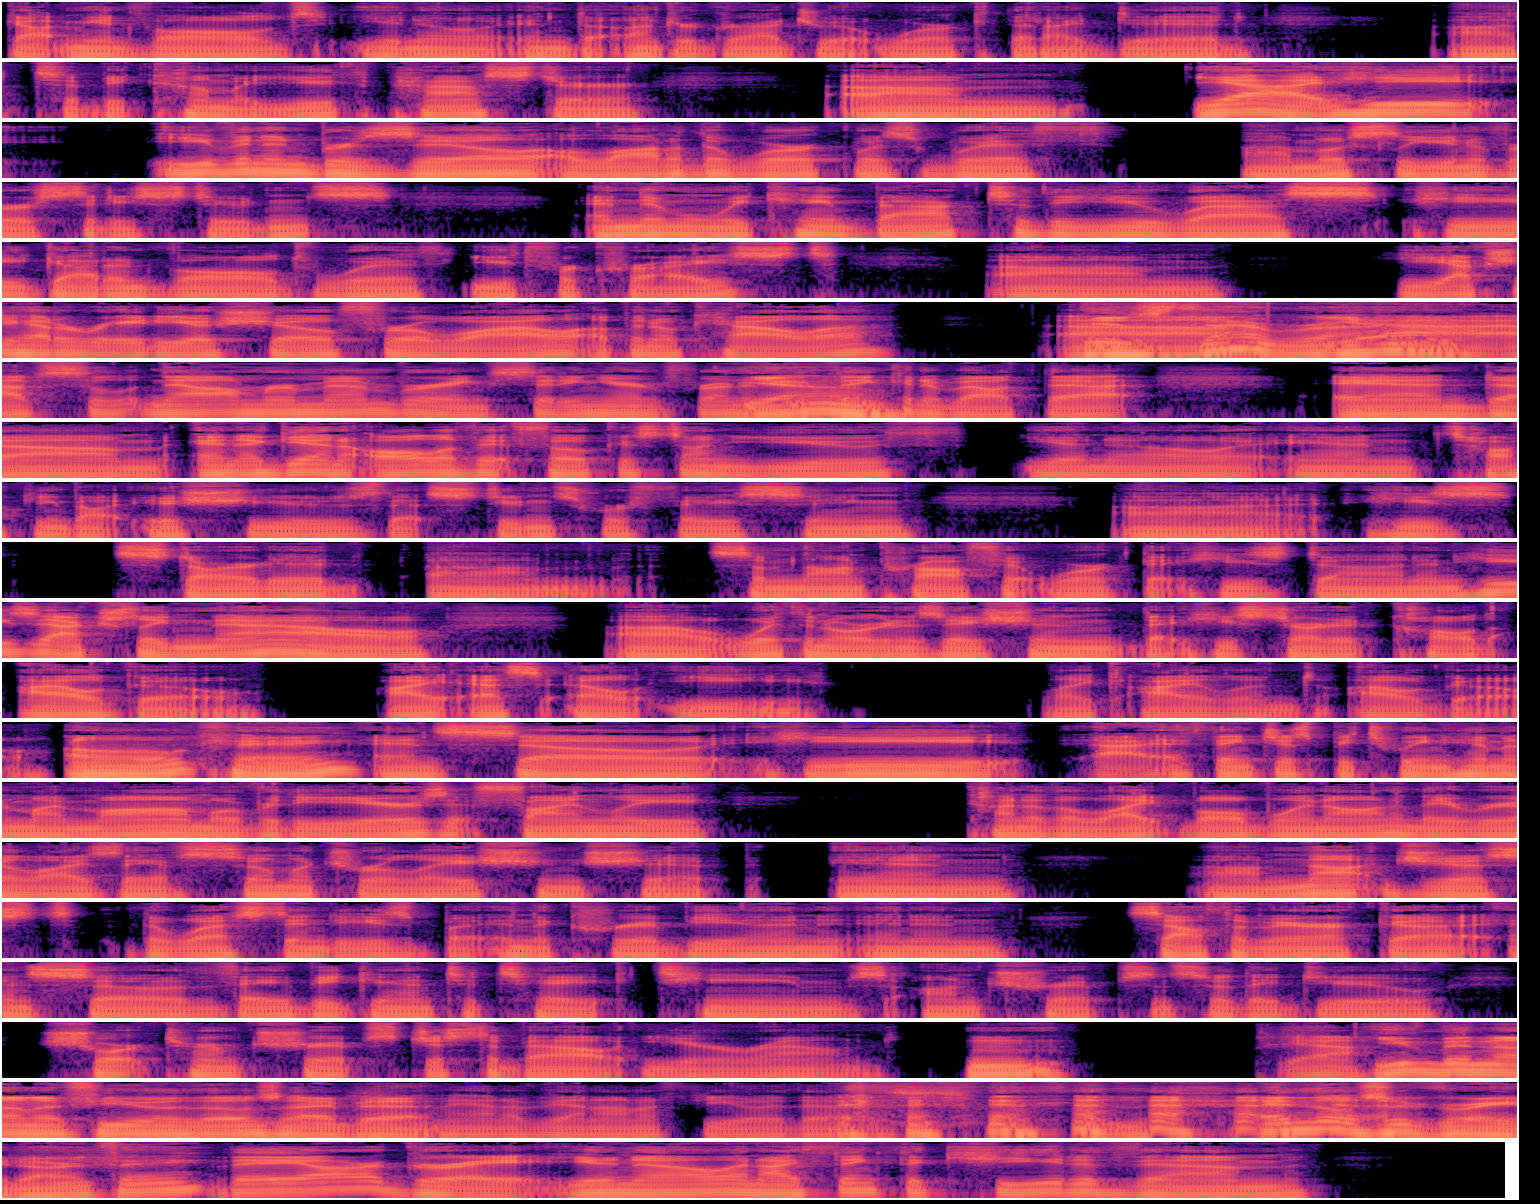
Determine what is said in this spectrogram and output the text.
got me involved, you know, in the undergraduate work that I did uh, to become a youth pastor. Um, yeah, he even in Brazil, a lot of the work was with uh, mostly university students. And then when we came back to the U.S., he got involved with Youth for Christ. Um, he actually had a radio show for a while up in Ocala. Is that right? Yeah, absolutely. Now I'm remembering sitting here in front of Yeah. you thinking about that. And um, and again, all of it focused on youth, you know, and talking about issues that students were facing. Uh, he's started um, some nonprofit work that he's done, and he's actually now uh, with an organization that he started called Isle Go, I S L E, like island, Isle Go. Oh, okay. And so he, I think just between him and my mom over the years, it finally kind of the light bulb went on and they realized they have so much relationship in um, not just the West Indies, but in the Caribbean and in South America. And so they began to take teams on trips. And so they do short term trips just about year round. Hmm. Yeah. You've been on a few of those, I bet. Man, I've been on a few of those. and those are great, aren't they? They are great, you know, and I think the key to them,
